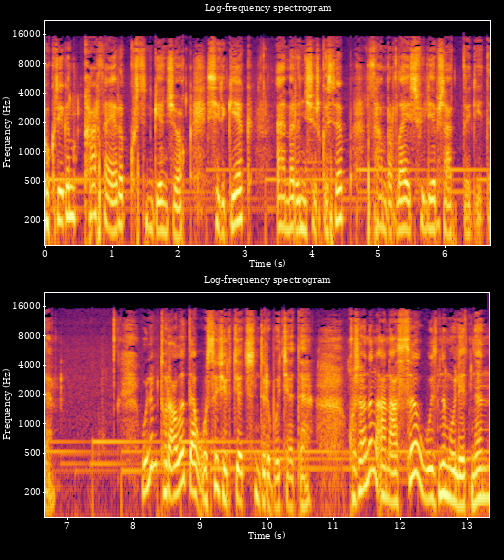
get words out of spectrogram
көкірегін қарс айырып күрсінген жоқ. Сергек әмірін жүргізіп самбырлай сөйлеп жатты дейді. Өлім туралы да осы жерде түсіндіріп өтеді. Қожаның анасы өзінің өлетінін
